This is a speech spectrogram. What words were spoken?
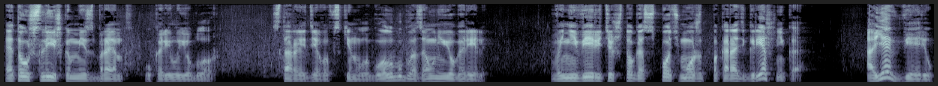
«Это уж слишком, мисс Брент», — укорил ее Блор. Старая дева вскинула голову, глаза у нее горели. «Вы не верите, что Господь может покарать грешника?» «А я верю»,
